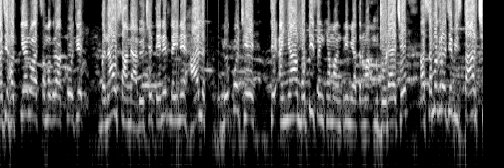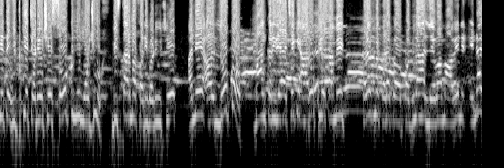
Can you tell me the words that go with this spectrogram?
આજે હત્યાનો આ સમગ્ર આખો જે બનાવ સામે આવ્યો છે, તેને જ લઈને હાલ લોકો છે તે અહીંયા મોટી સંખ્યામાં અંતરિમ યાત્રામાં જોડાયા છે. આ સમગ્ર જે વિસ્તાર છે તે હિપકે ચડ્યો છે. શોકનું મોજું વિસ્તારમાં ફરી વળ્યું છે. અને લોકો માંગ કરી રહ્યા છે કે આરોપીઓ સામે કડકમાં કડક પગલાં લેવામાં આવે ને એના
